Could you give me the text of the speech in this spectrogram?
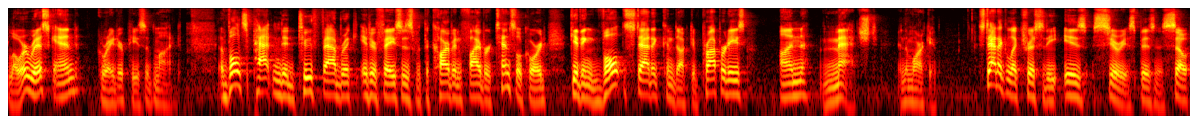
lower risk, and greater peace of mind. Volt's patented tooth fabric interfaces with the carbon fiber tensile cord, giving Volt static conductive properties unmatched in the market. Static electricity is serious business, so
